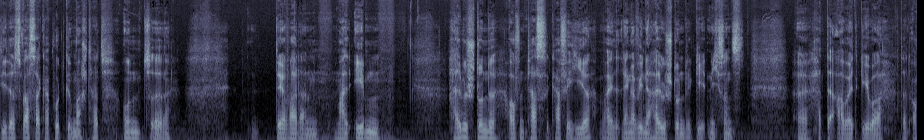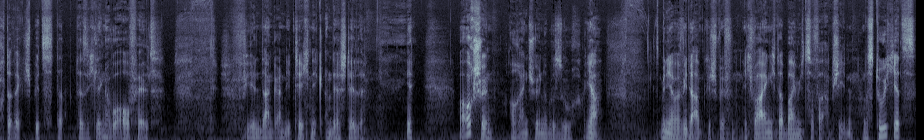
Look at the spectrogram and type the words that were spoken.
die das Wasser kaputt gemacht hat. Und äh, der war dann mal eben halbe Stunde auf eine Tasse Kaffee hier, weil länger wie eine halbe Stunde geht nicht, sonst äh, hat der Arbeitgeber das auch direkt spitz, dass der sich länger wo aufhält. Vielen Dank an die Technik an der Stelle. War auch schön, auch ein schöner Besuch. Ja, jetzt bin ich aber wieder abgeschwiffen. Ich war eigentlich dabei, mich zu verabschieden. Und das tue ich jetzt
